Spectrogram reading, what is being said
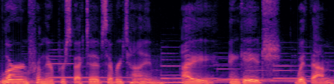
learn from their perspectives every time I engage with them.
